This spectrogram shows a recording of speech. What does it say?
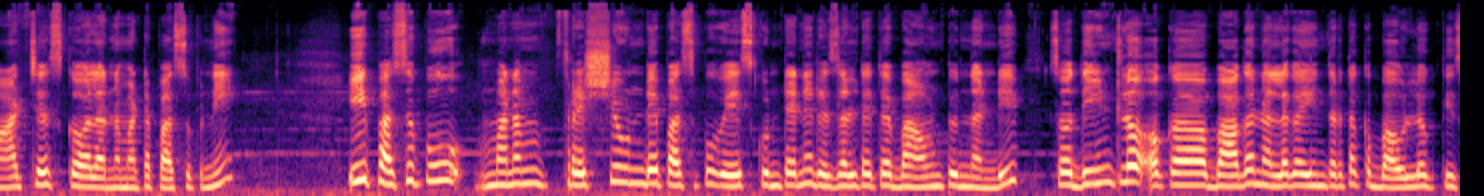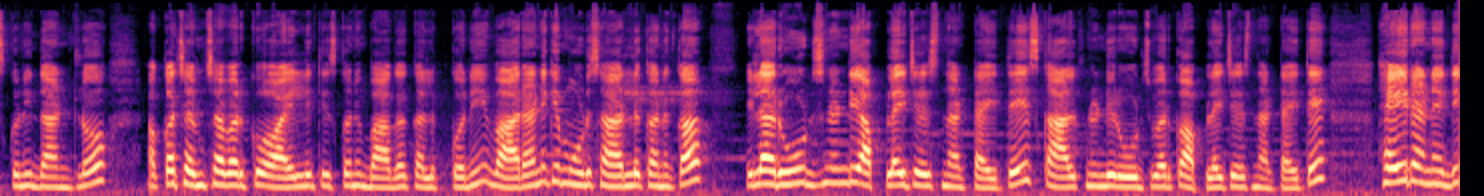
మార్చేసుకోవాలన్నమాట పసుపుని. ఈ పసుపు మనం ఫ్రెష్ ఉండే పసుపు వేసుకుంటేనే రిజల్ట్ అయితే బాగుంటుందండి. సో దీంట్లో ఒక బాగా నల్లగా అయిన తర్వాత ఒక బౌల్లోకి తీసుకొని దాంట్లో ఒక చెంచా వరకు ఆయిల్ని తీసుకొని బాగా కలుపుకొని వారానికి మూడు సార్లు కనుక ఇలా రూట్స్ నుండి అప్లై చేసినట్టయితే స్కాల్ప్ నుండి రూట్స్ వరకు అప్లై చేసినట్టయితే హెయిర్ అనేది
